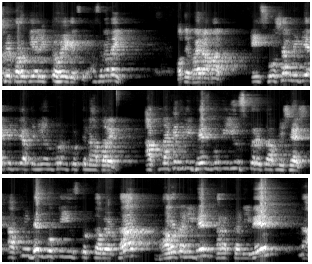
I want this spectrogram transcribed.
সে পরকীয়া লিপ্ত হয়ে গেছে। না নাই? অতএব ভাইরা আমার এই সোশ্যাল মিডিয়াকে যদি আপনি নিয়ন্ত্রণ করতে না পারেন, আপনাকে যদি ফেসবুকে ইউজ করে তো আপনি শেষ। আপনি ফেসবুককে ইউজ করতে হবে, অর্থাৎ ভালোটা নিবেন, খারাপটা নিবেন না।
